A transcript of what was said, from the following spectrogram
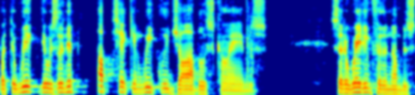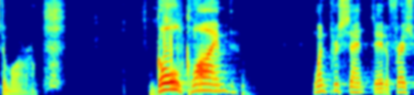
But the week there was an uptick in weekly jobless claims. So they're waiting for the numbers tomorrow. Gold climbed 1%. They had a fresh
